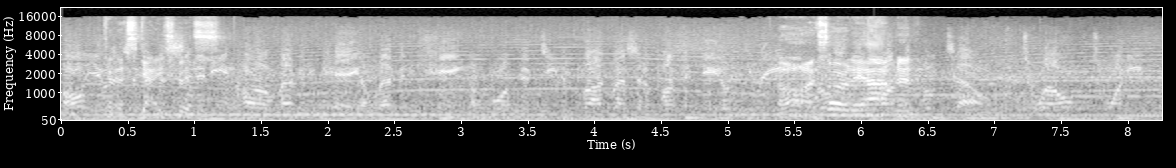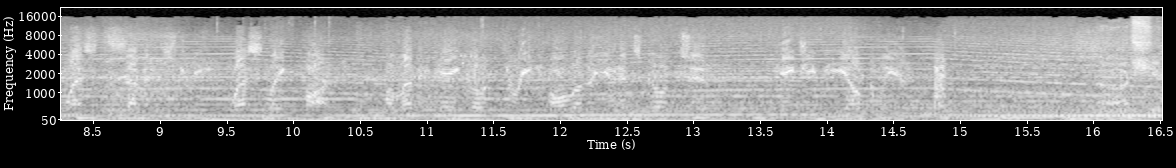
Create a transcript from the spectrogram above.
All to this units in the guy's house. vicinity call 11K, 11 King, a 415 in progress at apartment 803. Oh, it's already happening. Hotel, 1220 West 7th Street, Westlake Park. 11K code 3, all other units code 2. KGPL clear. Oh shit.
